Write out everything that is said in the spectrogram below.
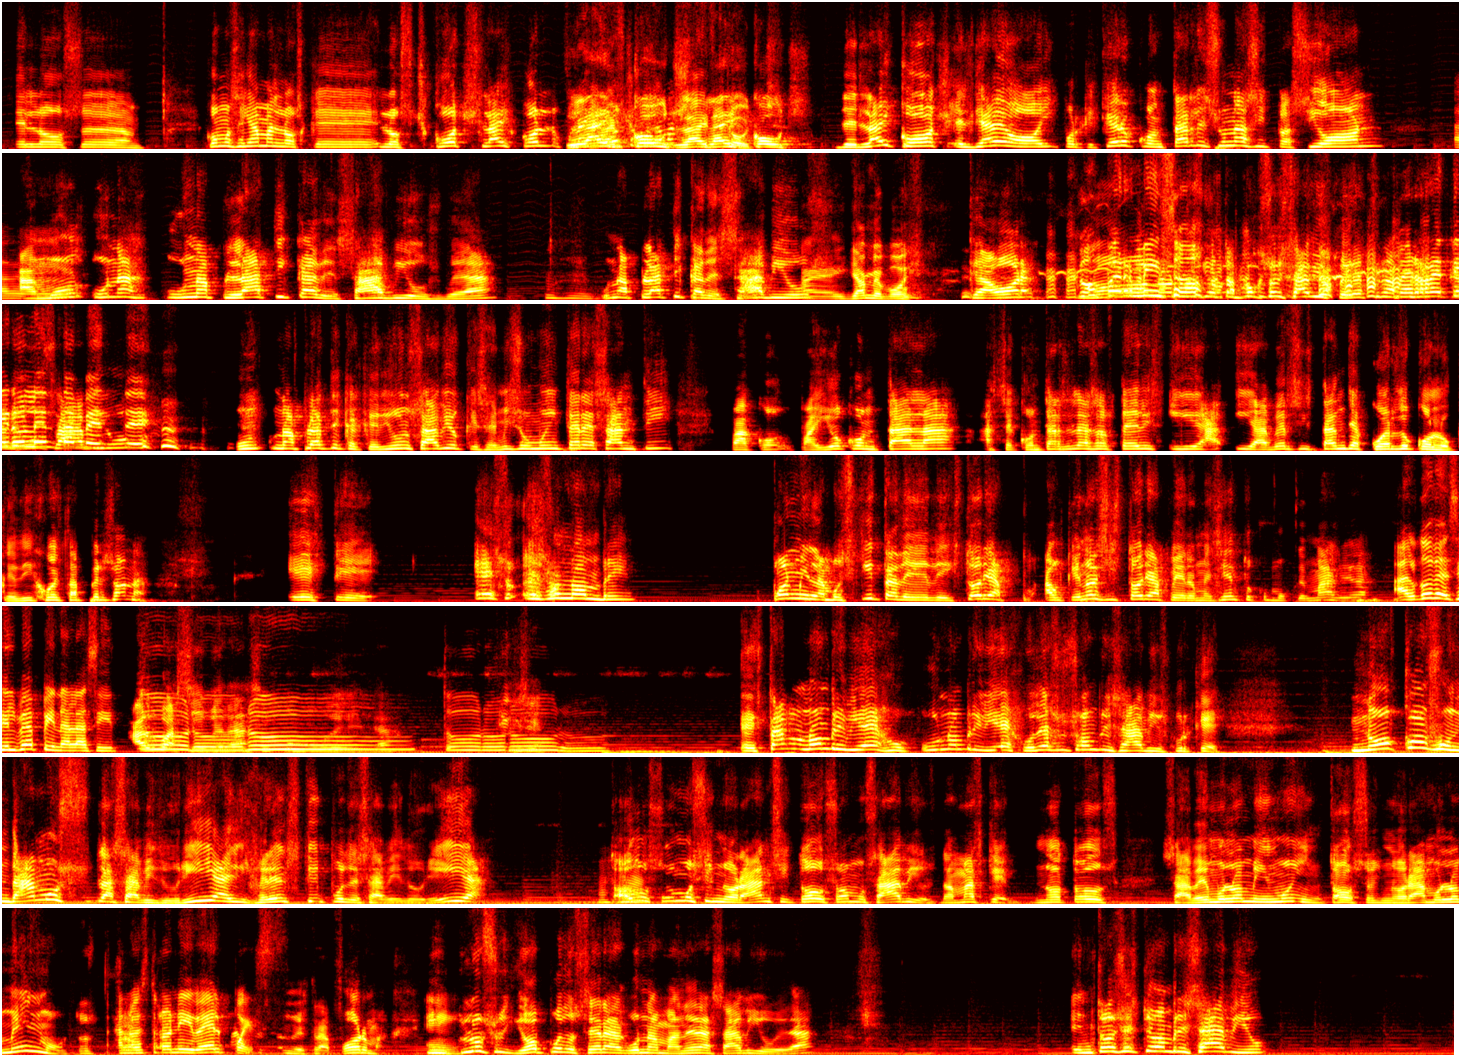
de los eh, ¿cómo se llaman los que los coach life coach Life coach, life coach. de life coach el día de hoy porque quiero contarles una situación amor, una una plática de sabios, ¿verdad? Una plática de sabios. ya me voy. Que ahora. Con permiso. yo tampoco soy sabio, pero es una Me retiro sabio, lentamente. un- una plática que dio un sabio que se me hizo muy interesante para yo contarla, hacer contárselas a ustedes y a, y a ver si están de acuerdo con lo que dijo esta persona. Este, es, es un hombre. Ponme la musiquita de, de historia, aunque no es historia, pero me siento como que más, ¿verdad? Algo de Silvia Pinal así. Algo así, ¿verdad? Así como de. Está un hombre viejo, un hombre viejo, de esos hombres sabios, porque no confundamos la sabiduría y diferentes tipos de sabiduría. Todos somos ignorantes y todos somos sabios, nada más que no todos sabemos lo mismo y todos ignoramos lo mismo. Entonces, A nuestro nivel, pues. a nuestra forma. Incluso yo puedo ser de alguna manera sabio, ¿verdad? Entonces este hombre sabio,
